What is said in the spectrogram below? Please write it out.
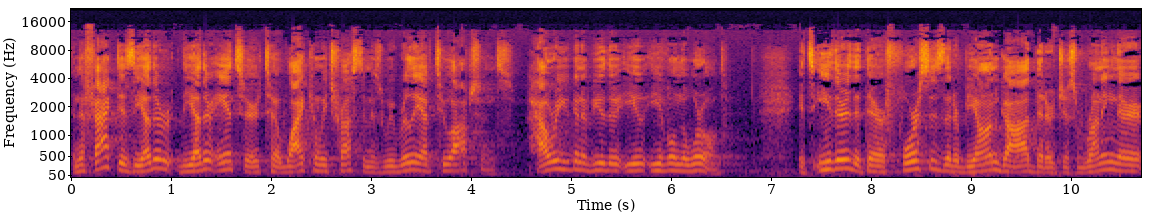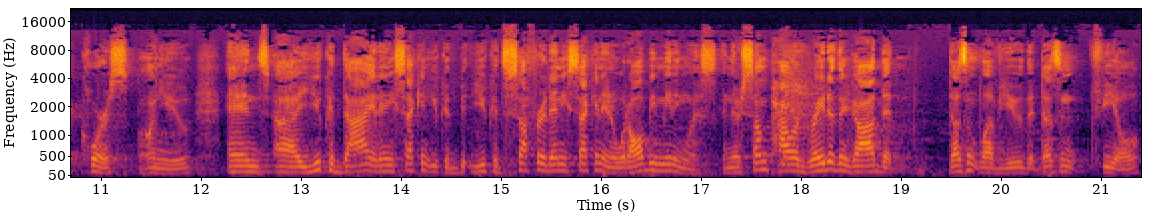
And the fact is the other the other answer to why can we trust him is we really have two options. How are you going to view the evil in the world? It's either that there are forces that are beyond God that are just running their course on you, and uh, you could die at any second, you could, you could suffer at any second, and it would all be meaningless. And there's some power greater than God that doesn't love you, that doesn't feel,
